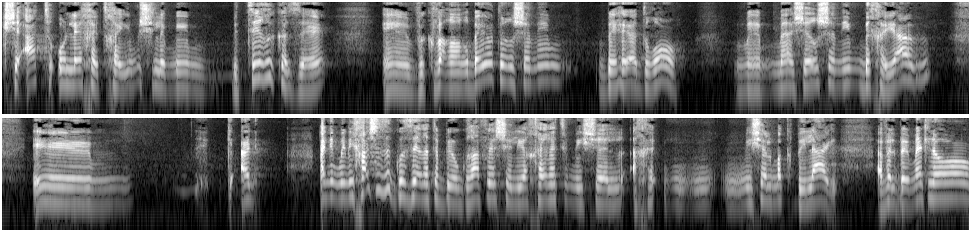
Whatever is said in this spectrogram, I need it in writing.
כשאת הולכת חיים שלמים בציר כזה, אה, וכבר הרבה יותר שנים בהיעדרו מאשר שנים בחייו, אני, אני מניחה שזה גוזר את הביוגרפיה שלי אחרת משל, אח, משל מקביליי, אבל באמת לא,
